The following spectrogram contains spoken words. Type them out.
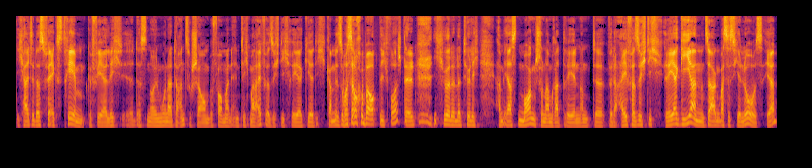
Ich halte das für extrem gefährlich, äh, das neun Monate anzuschauen, bevor man endlich mal eifersüchtig reagiert. Ich kann mir sowas auch überhaupt nicht vorstellen. Ich würde natürlich am ersten Morgen schon am Rad drehen und äh, würde eifersüchtig reagieren und sagen, was ist hier los? Ja?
